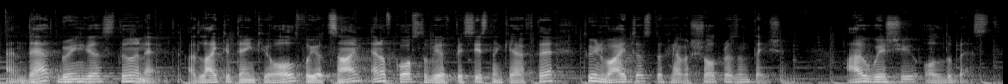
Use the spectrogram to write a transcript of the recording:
And that brings us to an end. I'd like to thank you all for your time and of course to VFP System KFT to invite us to have a short presentation. I wish you all the best.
